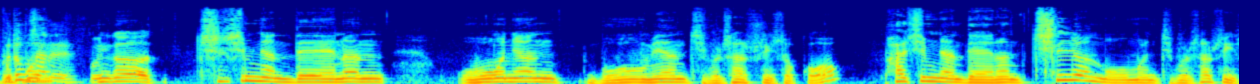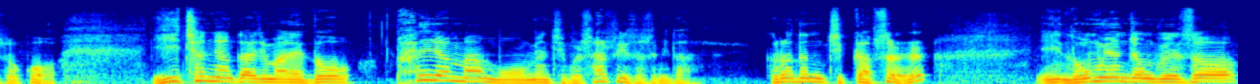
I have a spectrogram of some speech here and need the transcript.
부동산을 뭐, 우리가 70년대는 5년 모으면 집을 살 수 있었고 80년대에는 7년 모으면 집을 살 수 있었고 2000년까지만 해도 8년만 모으면 집을 살 수 있었습니다. 그러던 집값을 이 노무현 정부에서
